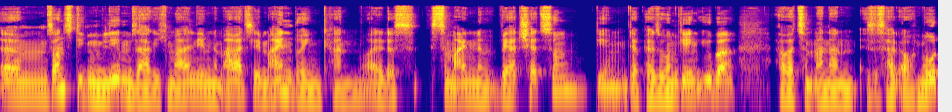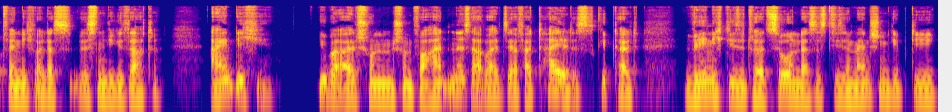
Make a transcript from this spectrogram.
ähm, sonstigen Leben, sage ich mal, neben dem Arbeitsleben einbringen kann, weil das ist zum einen eine Wertschätzung dem der Person gegenüber, aber zum anderen ist es halt auch notwendig, weil das Wissen, wie gesagt, eigentlich überall schon schon vorhanden ist, aber halt sehr verteilt. Es gibt halt wenig die Situation, dass es diese Menschen gibt, die,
